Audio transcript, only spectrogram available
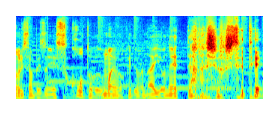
ノリさん別にエスコートがうまいわけではないよねって話をしてて。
